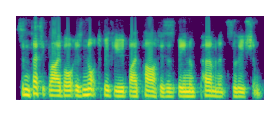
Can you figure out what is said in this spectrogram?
Synthetic LIBOR is not to be viewed by parties as being a permanent solution.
